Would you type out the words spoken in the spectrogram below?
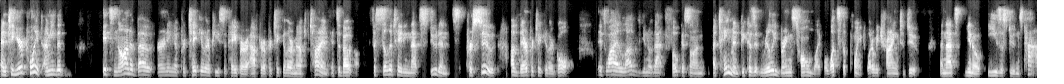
and to your point, I mean, that it's not about earning a particular piece of paper after a particular amount of time. It's about facilitating that student's pursuit of their particular goal. It's why i love you know that focus on attainment because it really brings home like well what's the point? What are we trying to do? And that's you know ease a student's path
